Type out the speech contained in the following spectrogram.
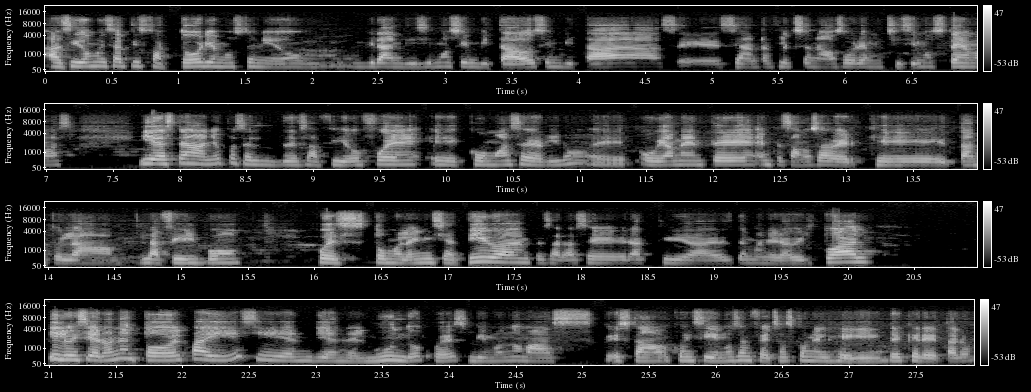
ha sido muy satisfactorio, hemos tenido grandísimos invitados, invitadas, se han reflexionado sobre muchísimos temas y este año, pues el desafío fue cómo hacerlo. Obviamente empezamos a ver que tanto la, la Filbo, pues tomó la iniciativa de empezar a hacer actividades de manera virtual y lo hicieron en todo el país y en, y en el mundo, pues vimos nomás, está, coincidimos en fechas con el GEI de Querétaro.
